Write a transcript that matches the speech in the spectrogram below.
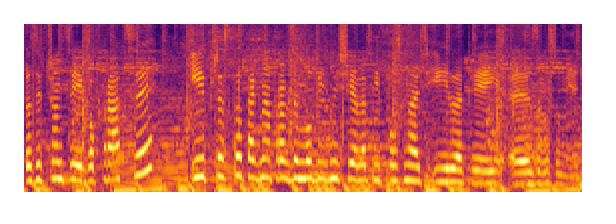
dotyczący jego pracy i przez to tak naprawdę mogliśmy się lepiej poznać i lepiej e, zrozumieć.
